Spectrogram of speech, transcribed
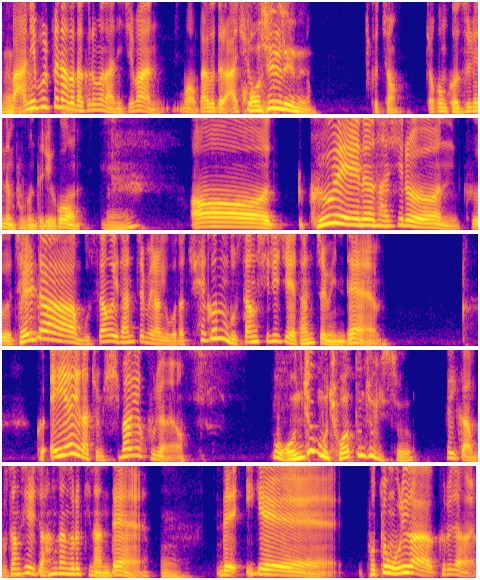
네. 많이 불편하거나 그런 건 아니지만, 뭐, 말 그대로 아쉬운. 거실리는. 그쵸. 조금 거슬리는 부분들이고, 네. 어, 그 외에는 사실은 그 젤다 무쌍의 단점이라기보다 최근 무쌍 시리즈의 단점인데, 그 AI가 좀 심하게 구려요. 뭐 언제 뭐 좋았던 적 있어요? 그러니까 무쌍 시리즈 항상 그렇긴 한데, 네. 근데 이게 보통 우리가 그러잖아요.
